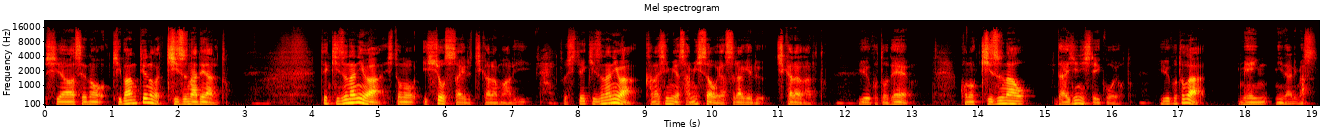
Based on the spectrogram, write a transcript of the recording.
幸せの基盤っていうのが絆であると。で絆には人の一生を支える力もありそして絆には悲しみや寂しさを安らげる力があるということでこの絆を大事にしていこうよということがメインになります。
